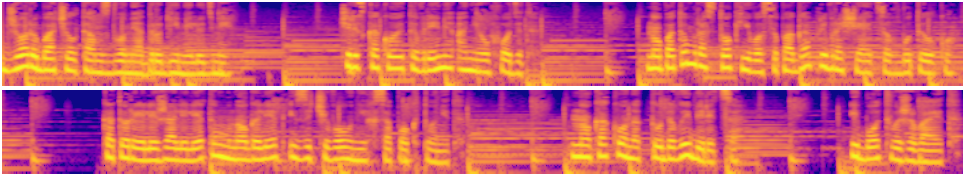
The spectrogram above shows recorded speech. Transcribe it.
Джо рыбачил там с двумя другими людьми. Через какое-то время они уходят. Но потом росток его сапога превращается в бутылку которые лежали летом много лет, из-за чего у них сапог тонет. Но как он оттуда выберется? И бот выживает.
